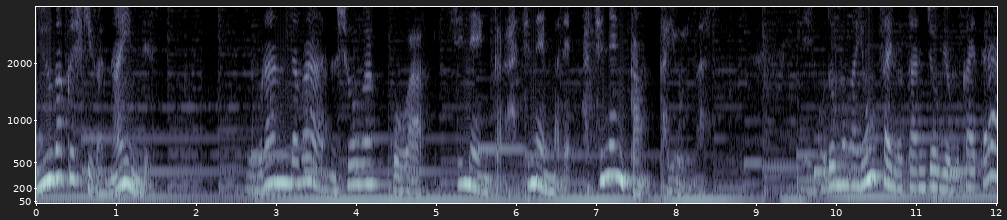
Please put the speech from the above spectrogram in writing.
入学式がないんです。オランダは小学校は1年から8年まで8年間通います、えー、子供が4歳の誕生日を迎えたら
